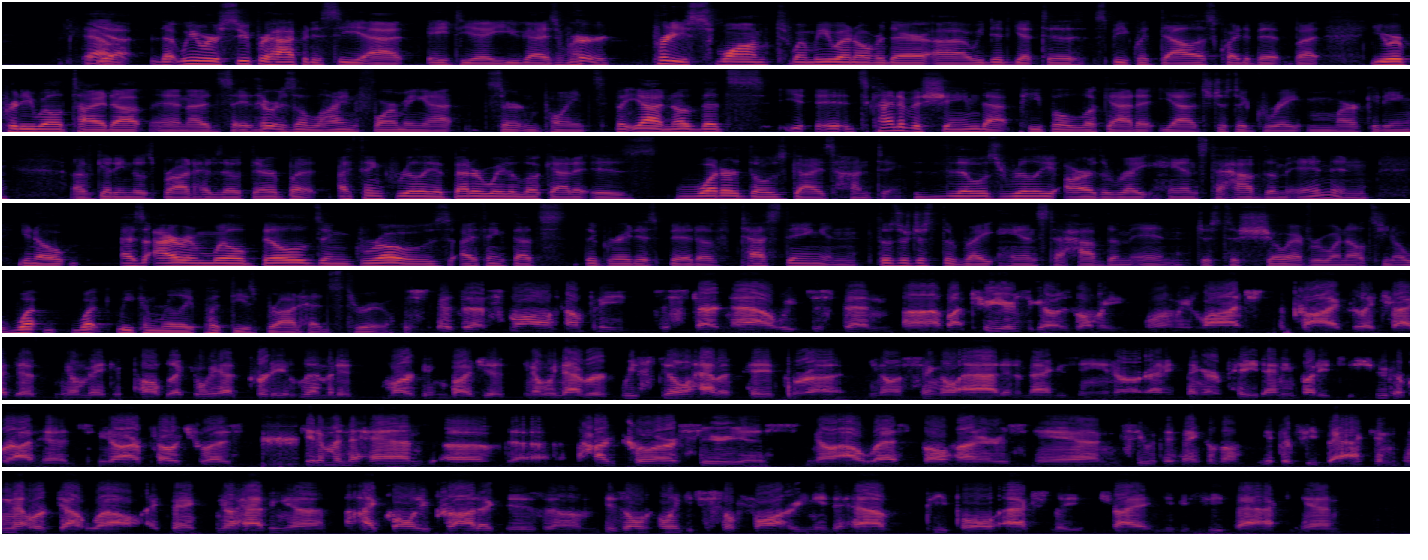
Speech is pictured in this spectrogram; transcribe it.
Yeah. that we were super happy to see at ATA. You guys were pretty swamped when we went over there. Uh, we did get to speak with Dallas quite a bit, but you were pretty well tied up, and I'd say there was a line forming at certain points. But yeah, no, that's it's kind of a shame that people look at it. Yeah, it's just a great marketing of getting those broadheads out there. But I think really a better way to look at it is what are those guys hunting? Those really are the right hands to have them in, and you know as Iron Will builds and grows, I think that's the greatest bit of testing, and those are just the right hands to have them in, just to show everyone else, you know, what what we can really put these broadheads through. As a small company just starting out, we've just been uh, about two years ago is when we when we launched the product. Really tried to you know make it public, and we had pretty limited marketing budget. You know, we never, we still haven't paid for a you know a single ad in a magazine or anything, or paid anybody to shoot our broadheads. You know, our approach was get them in the hands of the hardcore, serious, you know, out west bow hunters and see what they think of them, get their feedback, and, and that worked out well. I think you know having a, high quality product is um, is only, gets you so far. You need to have people actually try it and give you feedback. And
